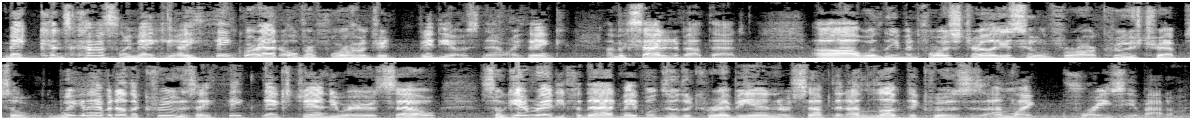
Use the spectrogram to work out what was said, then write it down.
make constantly making. I think we're at over 400 videos now. I think I'm excited about that. Uh, we're leaving for Australia soon for our cruise trip. So we're going to have another cruise, I think next January or so. So get ready for that. Maybe we'll do the Caribbean or something. I love the cruises. I'm like crazy about them.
